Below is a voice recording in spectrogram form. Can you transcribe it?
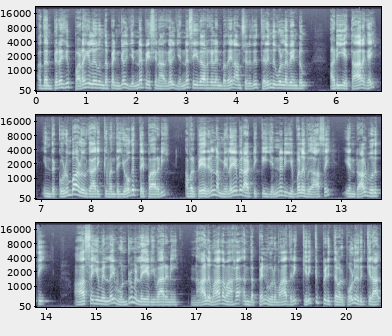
அதன் பிறகு படகில் இருந்த பெண்கள் என்ன பேசினார்கள் என்ன செய்தார்கள் என்பதை நாம் சிறிது தெரிந்து கொள்ள வேண்டும். அடியே தாரகை இந்த கொடும்பாளூர்காரிக்கு வந்த யோகத்தை பாரடி. அவள் பேரில் நம் இளையபிராட்டிக்கு என்னடி இவ்வளவு ஆசை? என்றாள் ஒருத்தி. ஆசையுமில்லை ஒன்றுமில்லை அடி வாரணி. நாலு மாதமாக அந்த பெண் ஒரு மாதிரி கிறுக்கு பிடித்தவள் போல் இருக்கிறாள்.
